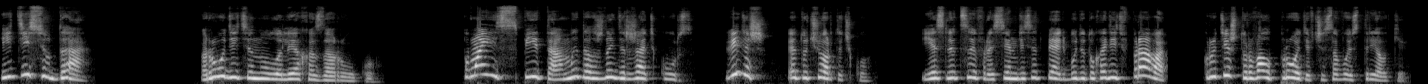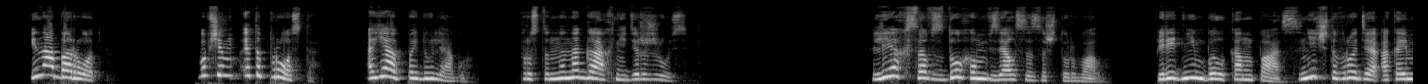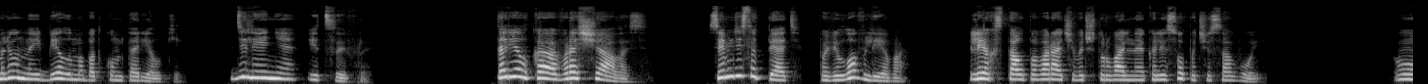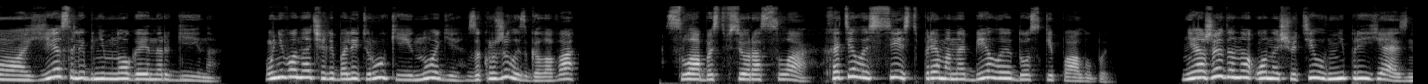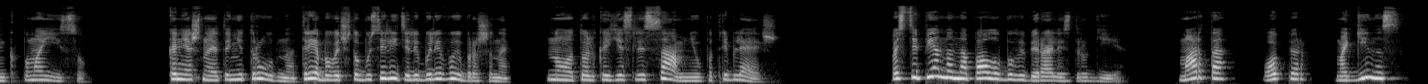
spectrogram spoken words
«Иди сюда!» Руди тянула Леха за руку. «Помоись спит, а мы должны держать курс. Видишь эту черточку? Если цифра 75 будет уходить вправо, крути штурвал против часовой стрелки. И наоборот. В общем, это просто. А я пойду лягу. Просто на ногах не держусь». Лех со вздохом взялся за штурвал. Перед ним был компас, нечто вроде окаймленной белым ободком тарелки. Деление и цифры. Тарелка вращалась. 75 повело влево. Лех стал поворачивать штурвальное колесо по часовой. О, если б немного энергина! У него начали болеть руки и ноги, закружилась голова, Слабость все росла, хотелось сесть прямо на белые доски палубы. Неожиданно он ощутил неприязнь к Помаису. Конечно, это нетрудно, требовать, чтобы усилители были выброшены, но только если сам не употребляешь. Постепенно на палубу выбирались другие. Марта, Оппер, Магинес,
